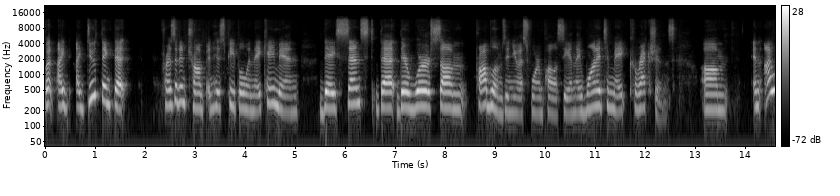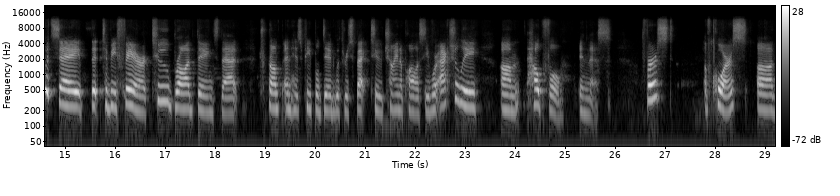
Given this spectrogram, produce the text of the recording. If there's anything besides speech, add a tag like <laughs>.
But I, I do think that President Trump and his people, when they came in, they sensed that there were some problems in US foreign policy and they wanted to make corrections. Um, and I would say that to be fair, two broad things that Trump and his people did with respect to China policy were actually um, helpful in this. First, of course, uh,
